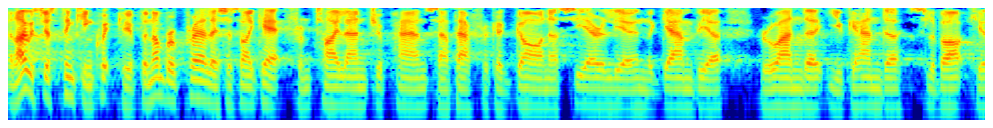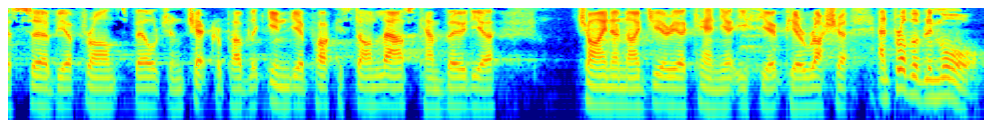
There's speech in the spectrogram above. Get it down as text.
And I was just thinking quickly of the number of prayer letters I get from Thailand, Japan, South Africa, Ghana, Sierra Leone, the Gambia, Rwanda, Uganda, Slovakia, Serbia, France, Belgium, Czech Republic, India, Pakistan, Laos, Cambodia, China, Nigeria, Kenya, Ethiopia, Russia, and probably more.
